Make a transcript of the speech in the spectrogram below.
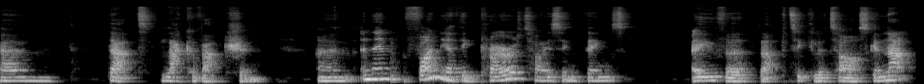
um, that lack of action. Um, and then finally, I think prioritizing things over that particular task. And that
